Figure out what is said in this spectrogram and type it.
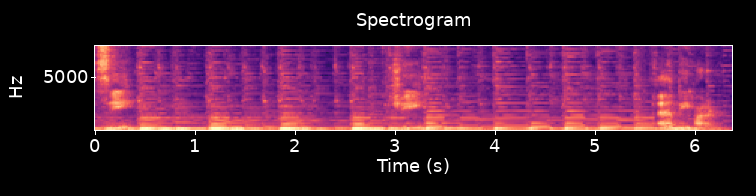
C, G, and B minor.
